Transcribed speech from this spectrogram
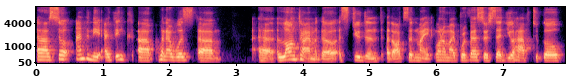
Uh, so, Anthony, I think uh, when I was um, uh, a long time ago, a student at Oxford, my one of my professors said you have to go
